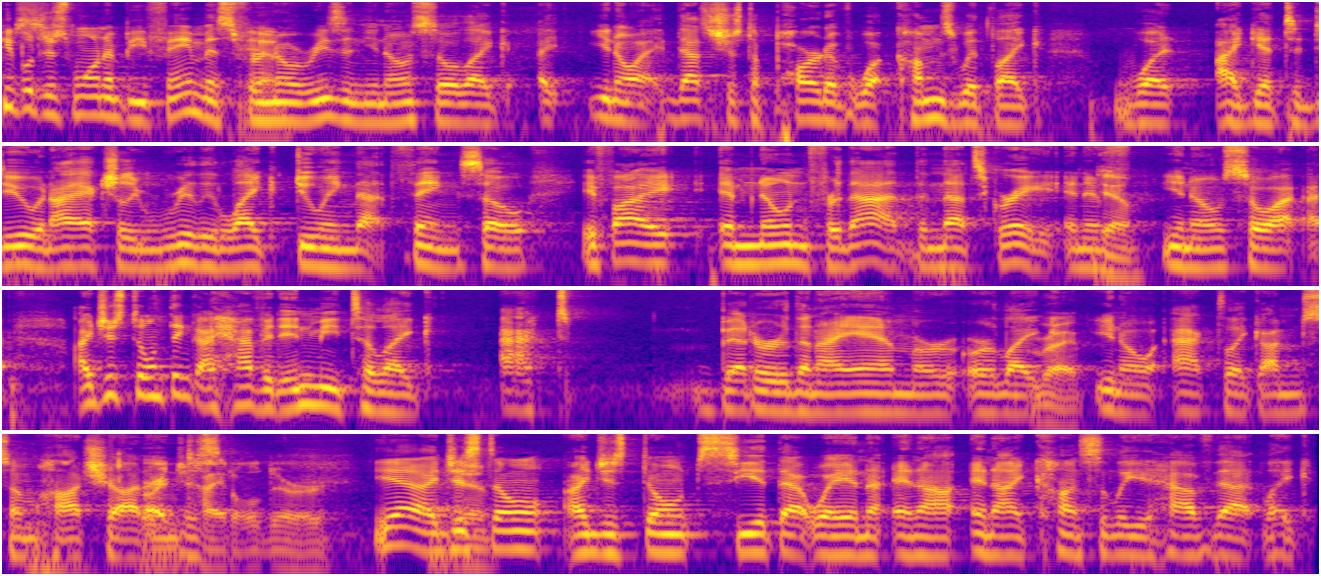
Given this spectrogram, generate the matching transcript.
people just want to be famous for Yeah. no reason, you know. So like, I, you know, I, that's just a part of what comes with like what I get to do, and I actually really like doing that thing. So if I am known for that, then that's great. And if Yeah. you know, so I- I just don't think I have it in me to like act better than I am or or like Right. you know act like I'm some hotshot. or I just or yeah, I just Yeah. don't. I just don't see it that way, and and I and I constantly have that like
